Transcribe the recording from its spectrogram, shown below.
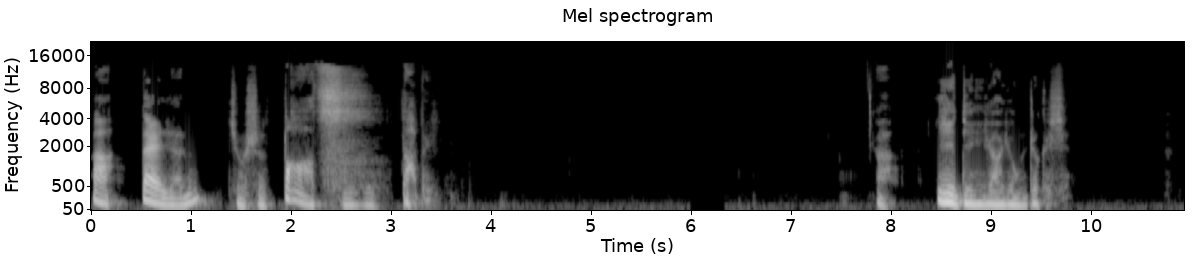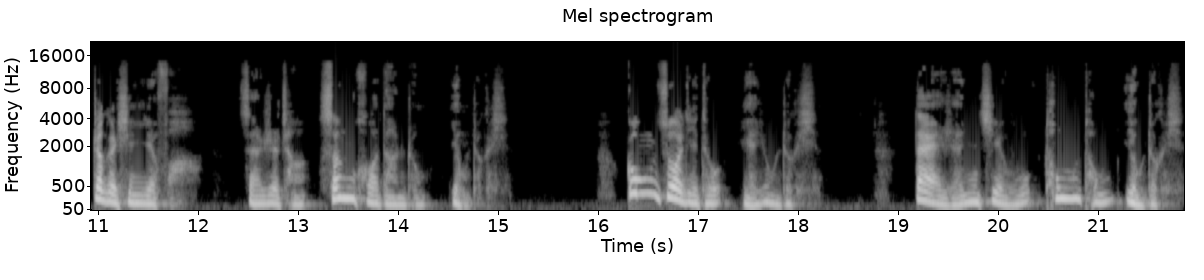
啊，待人就是大慈大悲。一定要用这个心，这个心一法，在日常生活当中用这个心，工作里头也用这个心，待人接物通通用这个心。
